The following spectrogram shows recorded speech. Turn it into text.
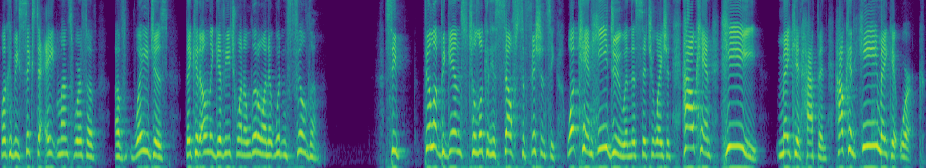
what could be six to eight months worth of, of wages, they could only give each one a little and it wouldn't fill them. See, Philip begins to look at his self sufficiency. What can he do in this situation? How can he make it happen? How can he make it work?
